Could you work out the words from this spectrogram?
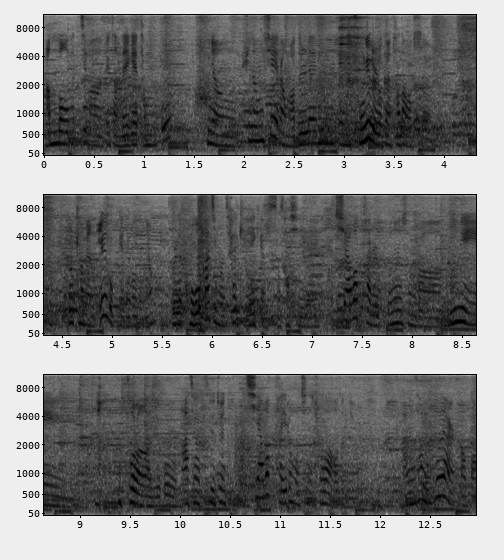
안 먹었지만 일단 4개 담고 그냥 휘낭시에랑 마들렌은 종류별로 그냥 다 나왔어요. 그렇게 하면 7개 되거든요. 원래 그거까지만 살 계획이었어, 사실. 치아바타를 보는 순간 눈이 돌아가지고 아, 제가 요즘 치아바타 이런 거 진짜 좋아하거든요. 안 사면 후회할까봐.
